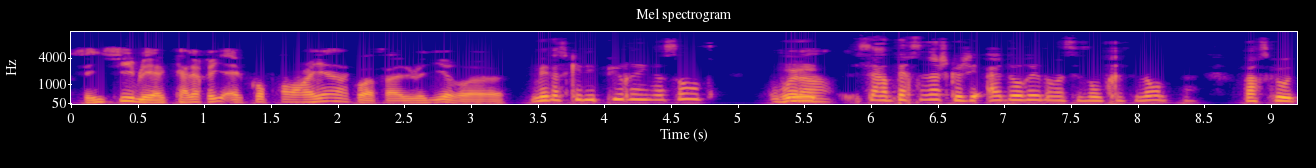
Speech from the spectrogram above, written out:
c'est une cible et elle, elle, elle comprend rien, quoi. Enfin, je veux dire, euh, Mais parce qu'elle est pure et innocente. voilà. Et C'est un personnage que j'ai adoré dans la saison précédente. Parce que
